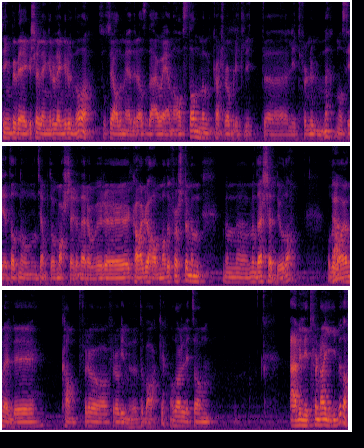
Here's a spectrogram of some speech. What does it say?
ting beveger seg lenger og lenger unna. da. Sosiale medier altså det er jo én avstand, men kanskje vi har blitt litt, litt for lumne. Nå sier jeg ikke at noen kommer til å marsjere nedover uh, Karl Johan med det første, men, men, uh, men, det skjedde jo da. Og det ja. var jo en veldig kamp for å, for å, vinne det tilbake. Og da er det litt sånn Er vi litt for naive, da?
